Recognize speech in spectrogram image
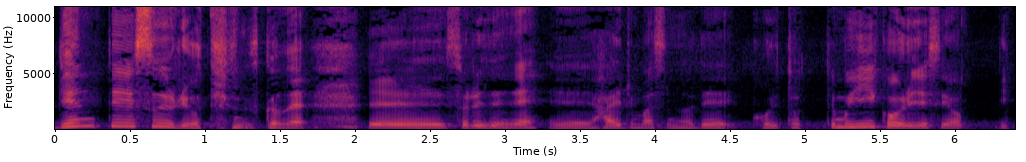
限定数量っていうんですかね、えー、それでね、えー、入りますのでこれとってもいい香りですよ。一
